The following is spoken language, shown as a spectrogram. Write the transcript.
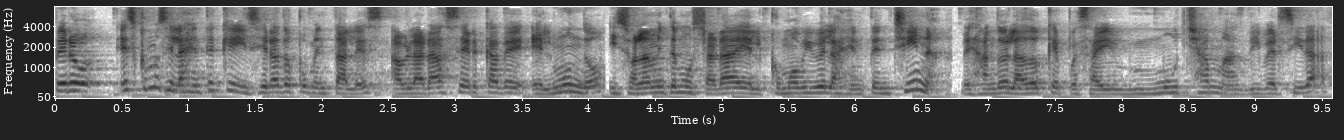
Pero es como si la gente que hiciera documentales hablara acerca del mundo y solamente mostrara el cómo vive la gente en China, dejando de lado que pues hay mucha más diversidad.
